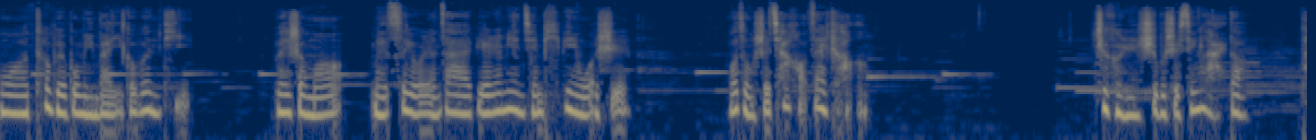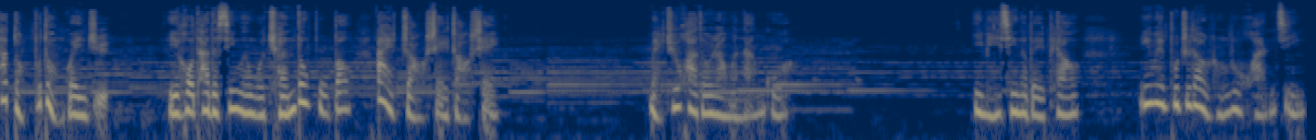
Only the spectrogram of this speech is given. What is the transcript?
我特别不明白一个问题：为什么每次有人在别人面前批评我时，我总是恰好在场？这个人是不是新来的？他懂不懂规矩？以后他的新闻我全都不包，爱找谁找谁。每句话都让我难过。一名新的北漂，因为不知道融入环境，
